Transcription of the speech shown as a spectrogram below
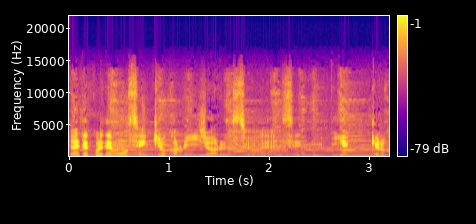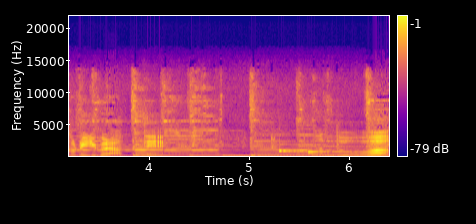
大体これでもう1000キロカロリー以上あるんですよね。1200キロカロリーぐらいあって。あとは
